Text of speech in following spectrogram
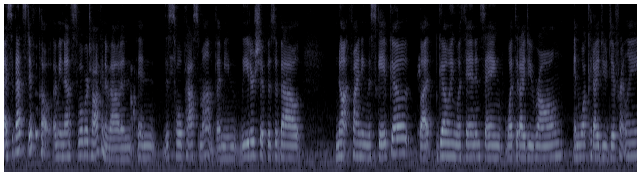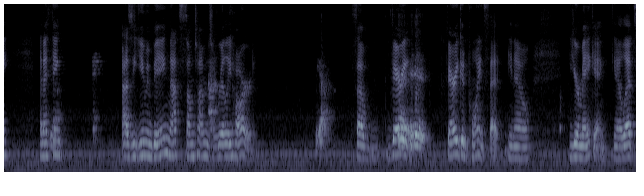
I said that's difficult. I mean, that's what we're talking about in in this whole past month. I mean, leadership is about not finding the scapegoat, but going within and saying, what did I do wrong and what could I do differently? And I think as a human being, that's sometimes really hard. Yeah. So very yeah, very good points that, you know, you're making. You know, let's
